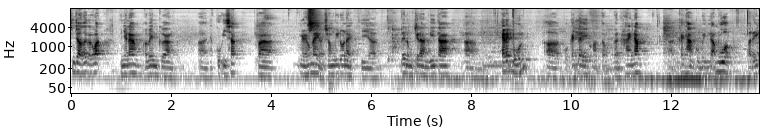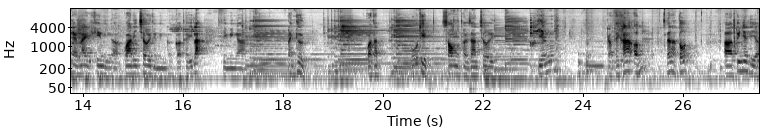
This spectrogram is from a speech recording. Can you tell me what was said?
Xin chào tất cả các bạn, mình Nhật Nam ở bên cửa hàng uh, nhạc cụ Isaac. Và ngày hôm nay ở trong video này thì uh, đây là một cái đàn guitar uh, FS4 uh, của cách đây khoảng tầm gần 2 năm. Uh, khách hàng của mình đã mua. Và đến ngày hôm nay thì khi mình uh, qua đi chơi thì mình có thấy lại thì mình uh, đánh thử. Quả thật gỗ thịt sau một thời gian chơi tiếng cảm thấy khá là ấm rất là tốt. À, tuy nhiên thì uh,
